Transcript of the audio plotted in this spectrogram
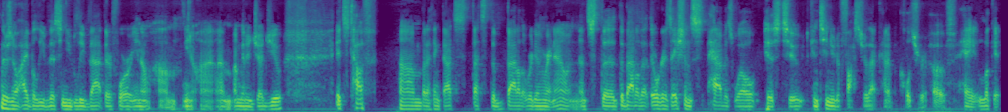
there's no I believe this and you believe that, therefore, you know, um, you know, I, am I'm, I'm going to judge you. It's tough, um, but I think that's that's the battle that we're doing right now, and that's the the battle that the organizations have as well is to continue to foster that kind of a culture of hey, look at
